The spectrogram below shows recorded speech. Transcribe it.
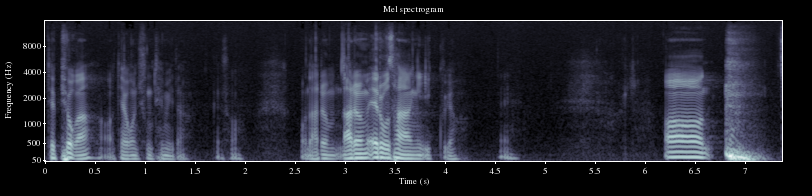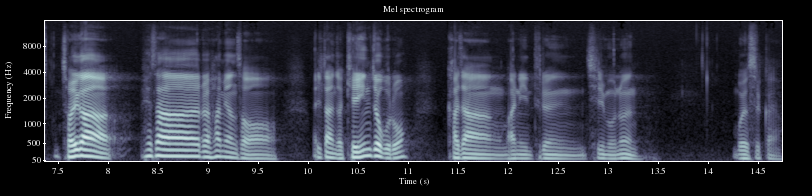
대표가 어, 대학원 중퇴입니다. 그래서 뭐 나름 나름 애로 사항이 있고요. 네. 어, 저희가 회사를 하면서 일단 저 개인적으로 가장 많이 들은 질문은 뭐였을까요?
